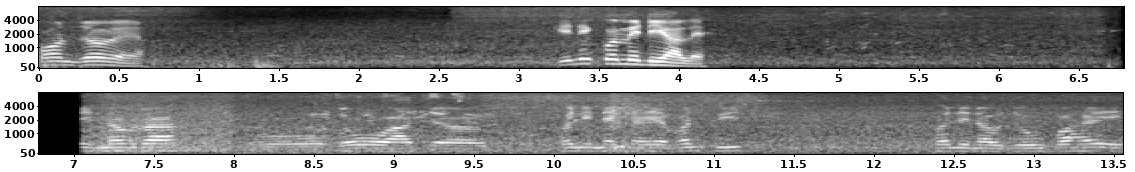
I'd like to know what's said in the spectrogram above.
ફોન જોવે. કેની કોમેડી હાલે? નવરા. તો જો આજ ખોલી નાખ્યા છે વન પીસ. ખોલી નાવ જો ઊભા હે.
